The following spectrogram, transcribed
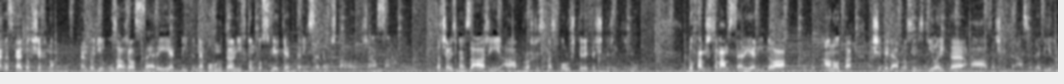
Tak dneska je to všechno. Tento díl uzavřel sérii, jak být nepohnutelný v tomto světě, který se neustále otřásá. Začali jsme v září a prošli jsme spolu 44 dílů. Doufám, že se vám série líbila. Pokud ano, tak naše videa prosím sdílejte a začněte nás odebírat.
